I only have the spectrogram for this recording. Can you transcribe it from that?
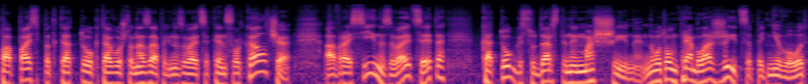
попасть под каток того, что на Западе называется cancel culture, а в России называется это каток государственной машины. Ну вот он прям ложится под него, вот,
